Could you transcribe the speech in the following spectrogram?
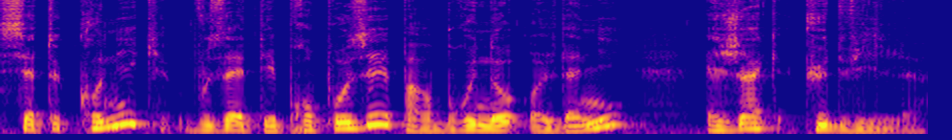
Cette chronique vous a été proposée par Bruno Oldani et Jacques Cudeville.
